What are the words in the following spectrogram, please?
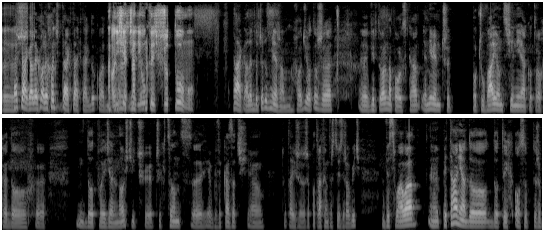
E, tak, tak, ale, ale chodzi, tak, tak, tak, dokładnie. Oni się chcieli ukryć wśród tłumu. Tak, ale do czego zmierzam? Chodzi o to, że e, wirtualna Polska, ja nie wiem, czy poczuwając się niejako trochę do, e, do odpowiedzialności, czy, czy chcąc jakby wykazać się tutaj, że, że potrafią też coś zrobić, wysłała e, pytania do, do tych osób, którzy,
